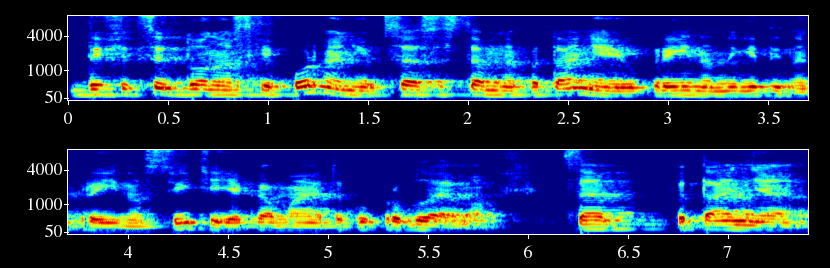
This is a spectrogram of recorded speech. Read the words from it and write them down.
дефіцит донорських органів це системне питання, і Україна не єдина країна в світі, яка має таку проблему. Це питання,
